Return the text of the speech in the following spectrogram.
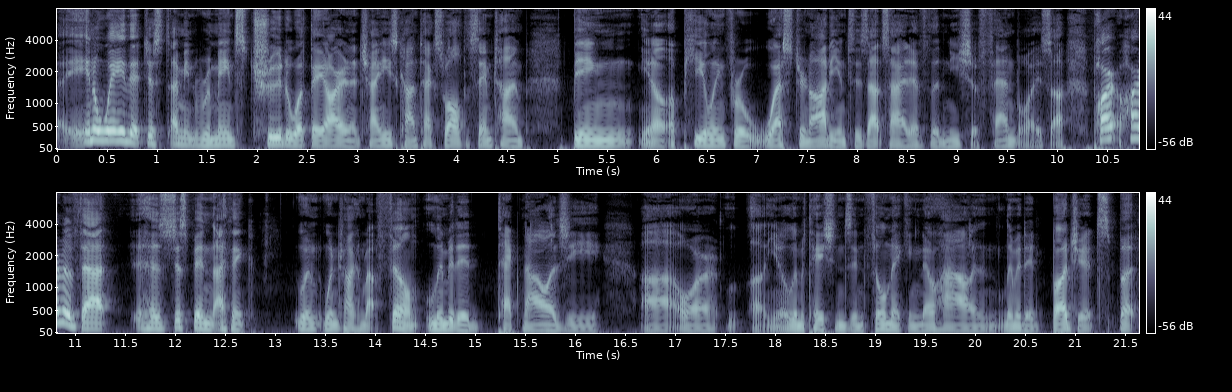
uh, in a way that just, I mean, remains true to what they are in a Chinese context while at the same time being, you know, appealing for Western audiences outside of the niche of fanboys. Uh, part, part of that has just been, I think, when, when talking about film, limited technology, uh, or uh, you know limitations in filmmaking know-how and limited budgets. But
